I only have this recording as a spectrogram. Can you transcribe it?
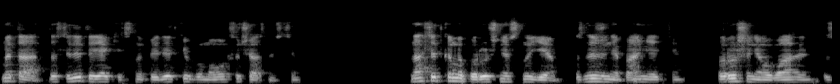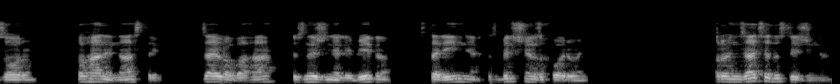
Мета дослідити якість сну підлітків в умовах сучасності. Наслідками порушення сну є зниження пам'яті, порушення уваги, зору, поганий настрій, зайва вага, зниження лібідо, старіння, збільшення захворювань. Організація дослідження.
